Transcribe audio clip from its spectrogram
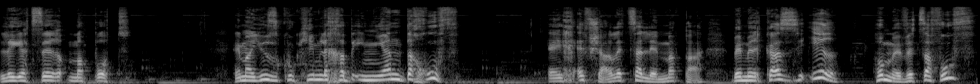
לייצר מפות. הם היו זקוקים לך בעניין דחוף. איך אפשר לצלם מפה במרכז עיר, הומה וצפוף?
